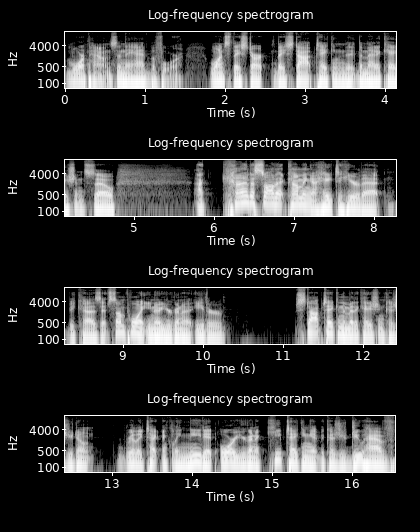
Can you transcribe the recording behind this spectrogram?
more pounds than they had before once they start they stop taking the, the medication so i kind of saw that coming i hate to hear that because at some point you know you're going to either stop taking the medication because you don't really technically need it or you're going to keep taking it because you do have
